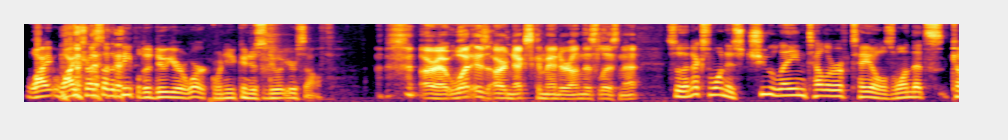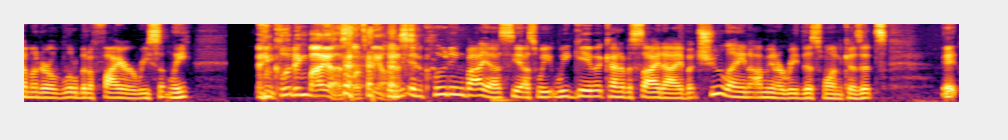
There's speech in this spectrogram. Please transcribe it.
Why why trust other people to do your work when you can just do it yourself? All right, what is our next commander on this list, Matt? So the next one is Chulane Teller of Tales, one that's come under a little bit of fire recently. Including by us, let's be honest. In, including by us, yes. We we gave it kind of a side eye, but Chulane, I'm going to read this one because it's it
